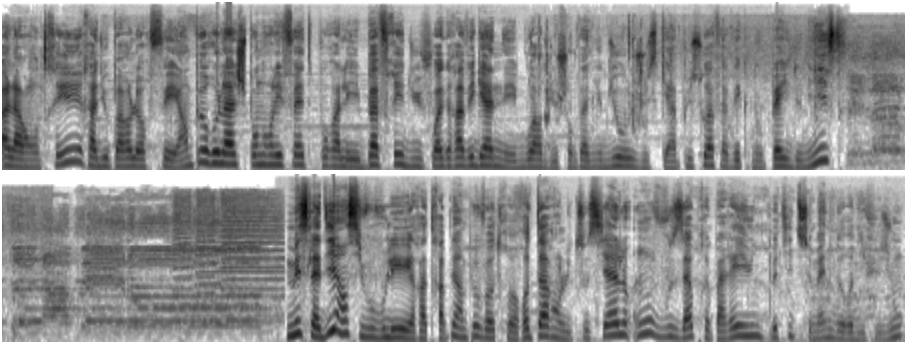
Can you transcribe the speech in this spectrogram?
à la rentrée. Radio Parleur fait un peu relâche pendant les fêtes pour aller baffrer du foie gras vegan et boire du champagne bio jusqu'à plus soif avec nos payes de ministres. Mais cela dit, hein, si vous voulez rattraper un peu votre retard en lutte sociale, on vous a préparé une petite semaine de rediffusion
